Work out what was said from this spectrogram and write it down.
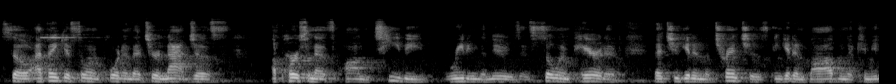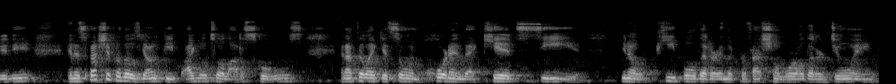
So I think it's so important that you're not just a person that's on TV reading the news. It's so imperative that you get in the trenches and get involved in the community. And especially for those young people, I go to a lot of schools, and I feel like it's so important that kids see, you know, people that are in the professional world that are doing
